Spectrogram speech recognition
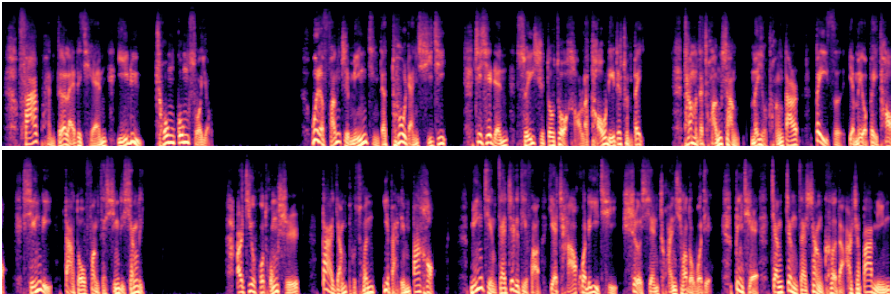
罚款得来的钱一律充公所有。为了防止民警的突然袭击，这些人随时都做好了逃离的准备。他们的床上没有床单被子也没有被套，行李大都放在行李箱里。而几乎同时，大杨浦村一百零八号民警在这个地方也查获了一起涉嫌传销的窝点，并且将正在上课的二十八名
